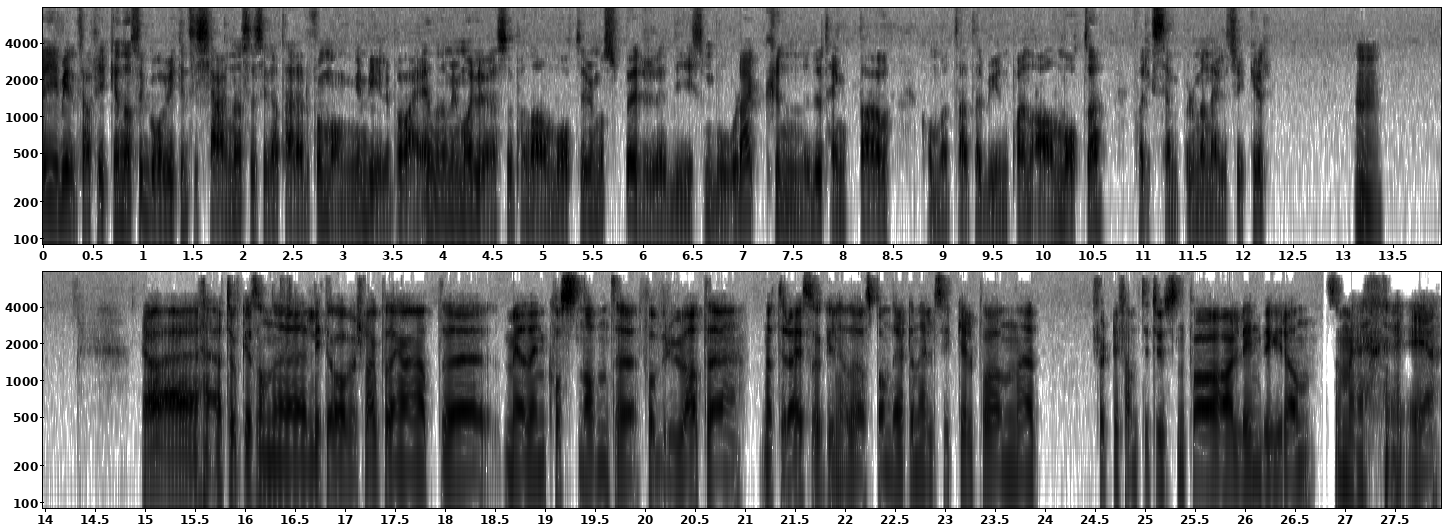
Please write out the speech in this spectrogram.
i biltrafikken. og Så går vi ikke til kjernen og sier at her er det for mange biler på veien. Men vi må løse det på en annen måte. Vi må spørre de som bor der kunne du tenkt deg å komme deg til byen på en annen måte. F.eks. med en elsykkel. Mm. Ja, jeg, jeg, tok et sånn uh, lite overslag på den gangen at uh, med den kostnaden til, for brua til Nøtterøy, så kunne du ha spandert en elsykkel på en uh, 40 000-50 000 på alle innbyggerne som er, er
